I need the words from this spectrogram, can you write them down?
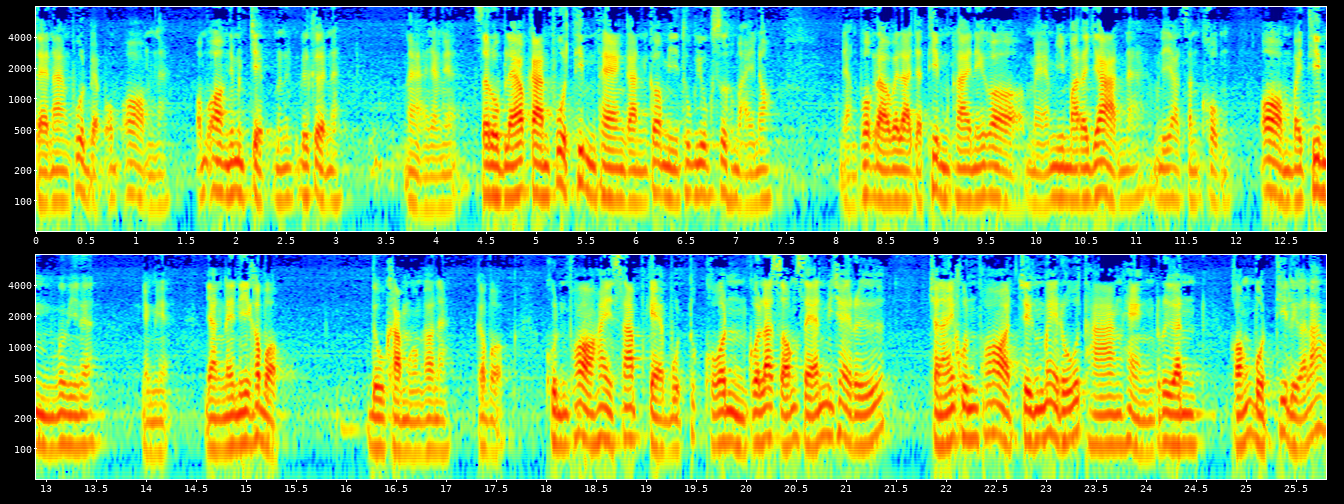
แต่นางพูดแบบอ้อมๆนะอ้อมๆนี่มันเจ็บมันเหลือเกินนะ นะอย่างเนี้ยสรุปแล้วการพูดทิมแทงกันก็มีทุกยุคสมัยเนาะอย่างพวกเราเวลาจะทิมใครนี้ก็แหมมีมารยาทนะมารยาทสังคม อ้อมไปทิมก็มีนะ อย่างเนี้ยอย่างในนี้เขาบอกดูคำของเขานะก็บอก คุณพ่อให้ทรัพย์แก่บุตรทุกคน คนละสองแสนไม่ใช่หรือฉะนั้นคุณพ่อจึงไม่รู้ทางแห่งเรือนของบุตรที่เหลือเล่า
